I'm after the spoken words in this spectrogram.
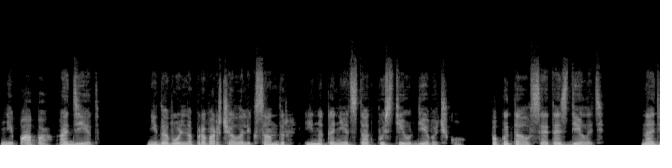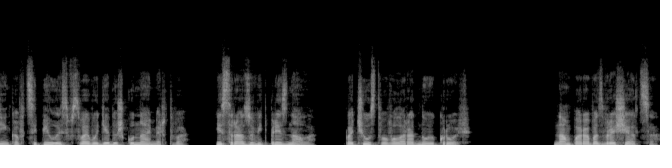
«Не папа, а дед», — недовольно проворчал Александр и, наконец-то, отпустил девочку. Попытался это сделать. Наденька вцепилась в своего дедушку намертво и сразу ведь признала, почувствовала родную кровь. «Нам пора возвращаться»,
